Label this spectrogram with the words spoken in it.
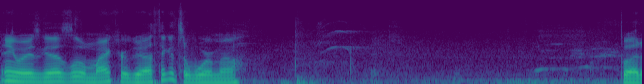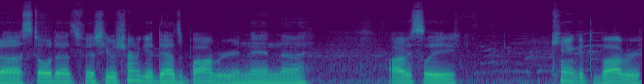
Anyways, guys, little micro guy. I think it's a warmouth. But uh, stole Dad's fish. He was trying to get Dad's bobber, and then uh, obviously can't get the bobber.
